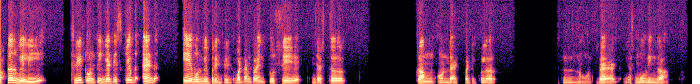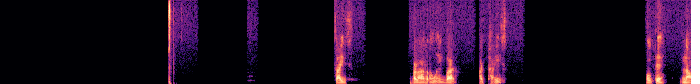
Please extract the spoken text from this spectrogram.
after willy 320 get skipped and a would be printed what i'm trying to say just uh, come on that particular note bad just moving the size बढ़ा रहा हूँ एक बार 28 okay now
